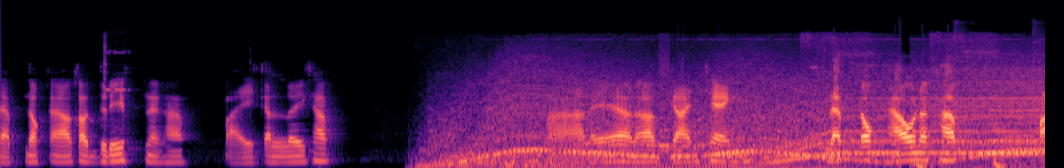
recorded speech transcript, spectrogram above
Lab Knockout กับ Drift นะครับ ไปกันเลยครับ มาแล้วนะครับ การแข่ง Lab Knockout นะครับ ไป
